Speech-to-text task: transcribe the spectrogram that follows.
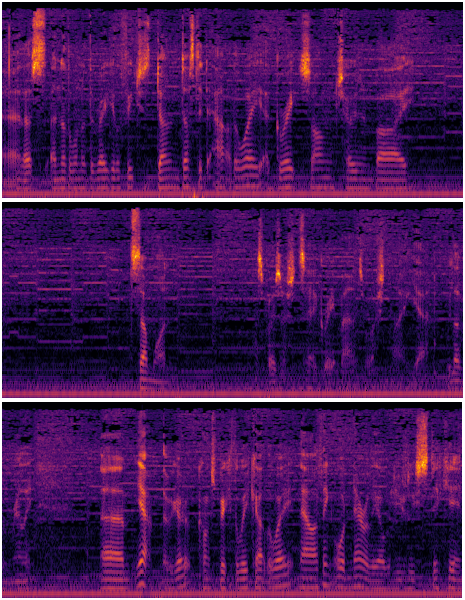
Uh, that's another one of the regular features done dusted out of the way. A great song chosen by someone. I suppose I should say a great man as well, shouldn't I? Yeah, we love him really. Um, yeah, there we go. Conk's pick of the week out of the way. Now, I think ordinarily I would usually stick in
